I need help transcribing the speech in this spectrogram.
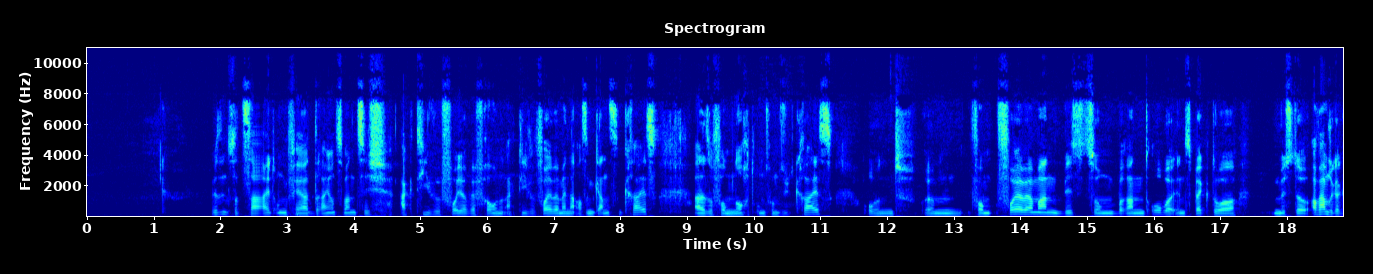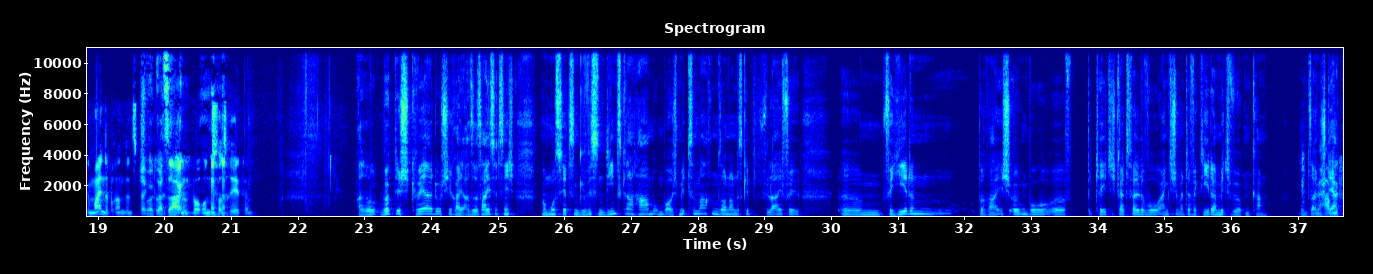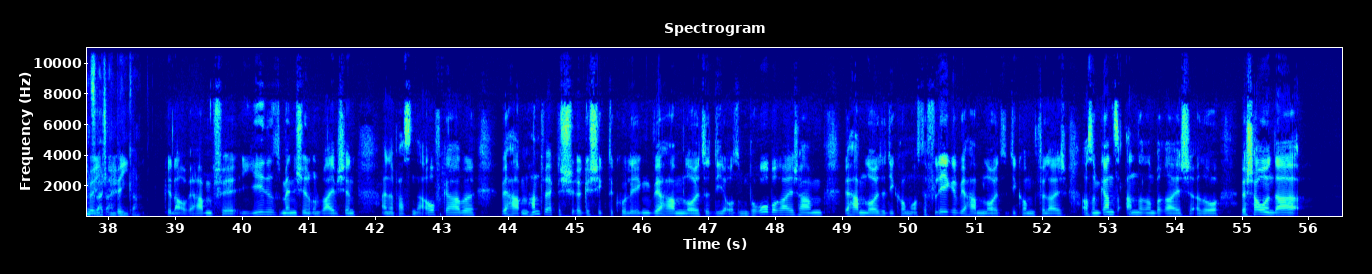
Wir sind zurzeit ungefähr 23 aktive Feuerwehrfrauen und aktive Feuerwehrmänner aus dem ganzen Kreis, also vom Nord- und vom Südkreis. Und ähm, vom Feuerwehrmann bis zum Brandoberinspektor müsste, oh, wir haben sogar Gemeindebrandinspektor sagen. bei uns vertreten. Also wirklich quer durch die Reihe. Also das heißt jetzt nicht, man muss jetzt einen gewissen Dienstgrad haben, um bei euch mitzumachen, sondern es gibt vielleicht für, ähm, für jeden Bereich irgendwo äh, Tätigkeitsfelder, wo eigentlich im Endeffekt jeder mitwirken kann und seine Stärken vielleicht einbringen kann. Genau, wir haben für jedes Männchen und Weibchen eine passende Aufgabe. Wir haben handwerklich geschickte Kollegen, wir haben Leute, die aus dem Bürobereich haben, wir haben Leute, die kommen aus der Pflege, wir haben Leute, die kommen vielleicht aus einem ganz anderen Bereich. Also wir schauen da,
